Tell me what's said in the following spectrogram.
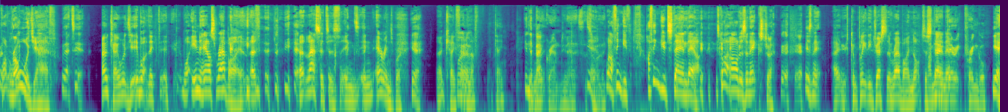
what role would you have? Well, that's it. Okay, what, you, what the what in-house rabbi at, at, at Lassiter's in in Erinsborough? Yeah. Okay, fair Well, enough. Okay. In the Didn't that. background, you know, that's the Yeah. sort of. Well, I think you, I think you'd stand out. It's quite hard as an extra, isn't it? Uh, completely dressed as a rabbi, not to I'm no stand out. Derek Pringle. Yeah,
